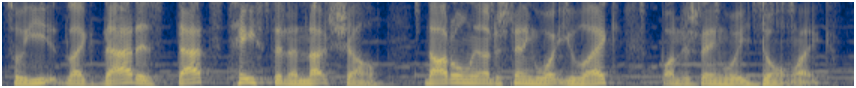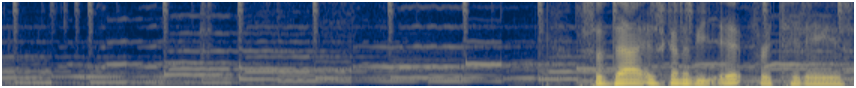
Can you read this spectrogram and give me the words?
So, he, like, that is that's taste in a nutshell. Not only understanding what you like, but understanding what you don't like. So that is going to be it for today's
